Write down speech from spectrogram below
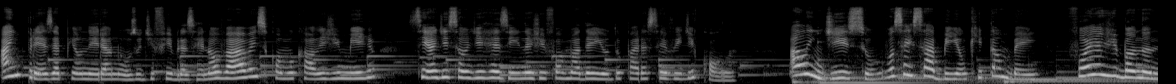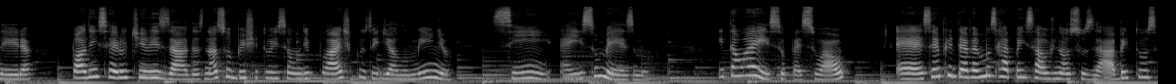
A empresa é pioneira no uso de fibras renováveis, como caule de milho, sem adição de resinas de formaldeído para servir de cola. Além disso, vocês sabiam que também folhas de bananeira podem ser utilizadas na substituição de plásticos e de alumínio? Sim, é isso mesmo. Então é isso, pessoal. É, sempre devemos repensar os nossos hábitos,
